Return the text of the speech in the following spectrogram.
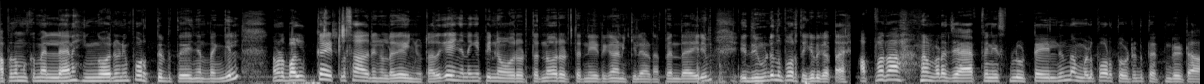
അപ്പോൾ നമുക്ക് മെല്ലേനെ ഇങ്ങോരോണി പുറത്തെടുത്ത് കഴിഞ്ഞിട്ടുണ്ടെങ്കിൽ നമ്മുടെ ബൾക്കായിട്ടുള്ള സാധനങ്ങളുടെ കഴിഞ്ഞിട്ട് അത് കഴിഞ്ഞിട്ടുണ്ടെങ്കിൽ പിന്നെ ഓരോരുത്തരും ഓരോരുത്തരുടെ ഇത് കാണിക്കലാണ്. അപ്പോൾ എന്തായാലും ഇതിനും കൂടി ഒന്ന് പുറത്തേക്ക് എടുക്കട്ടെ. അപ്പോൾ അതാ നമ്മുടെ ജാപ്പനീസ് ബ്ലൂ ടൈലിന് നമ്മൾ പുറത്തോട്ട് എടുത്തിട്ടുണ്ട് കേട്ടോ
